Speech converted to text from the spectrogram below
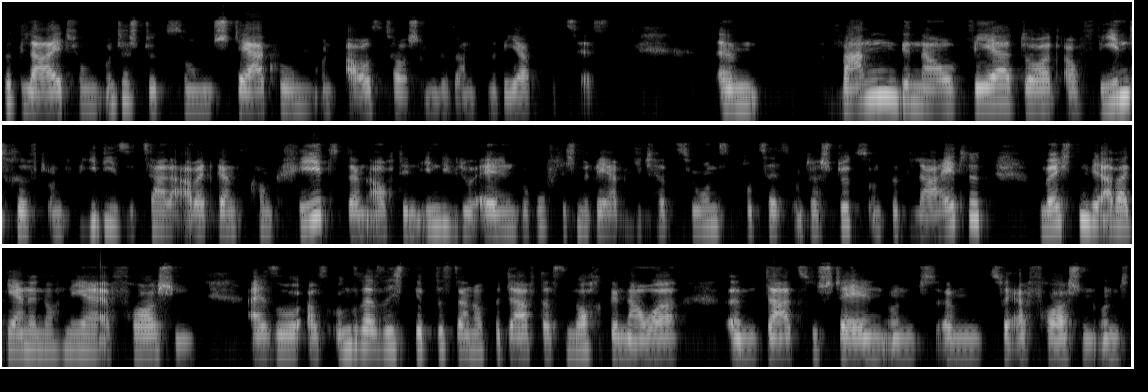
Begleitung, Unterstützung, Stärkung und Austausch im gesamten Reha-Prozess. Ähm, wann genau wer dort auf wen trifft und wie die soziale Arbeit ganz konkret dann auch den individuellen beruflichen Rehabilitationsprozess unterstützt und begleitet, möchten wir aber gerne noch näher erforschen. Also aus unserer Sicht gibt es da noch Bedarf, das noch genauer ähm, darzustellen und ähm, zu erforschen. Und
